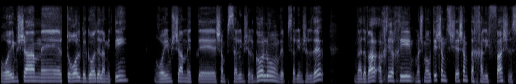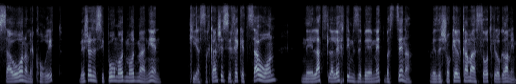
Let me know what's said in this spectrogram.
רואים שם uh, טרול בגודל אמיתי, רואים שם את, uh, שם פסלים של גולום ופסלים של זה, והדבר הכי הכי משמעותי שם, שיש שם את החליפה של סאורון המקורית, ויש על זה סיפור מאוד מאוד מעניין, כי השחקן ששיחק את סאורון נאלץ ללכת עם זה באמת בסצנה, וזה שוקל כמה עשרות קילוגרמים.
